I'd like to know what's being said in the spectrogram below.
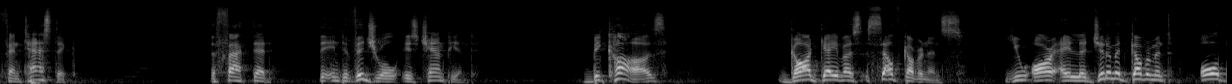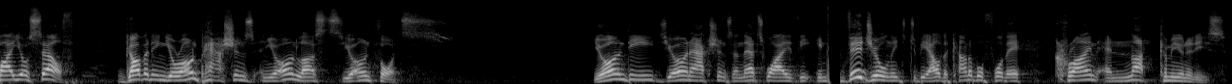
fantastic. The fact that the individual is championed because God gave us self governance. You are a legitimate government all by yourself, governing your own passions and your own lusts, your own thoughts, your own deeds, your own actions, and that's why the individual needs to be held accountable for their crime and not communities.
